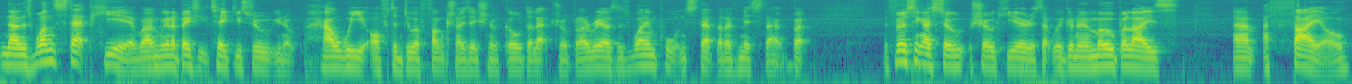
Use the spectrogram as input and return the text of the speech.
now there's one step here where I'm going to basically take you through, you know, how we often do a functionalization of gold electrode. But I realize there's one important step that I've missed out. But the first thing I show, show here is that we're going to immobilize um, a thiol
